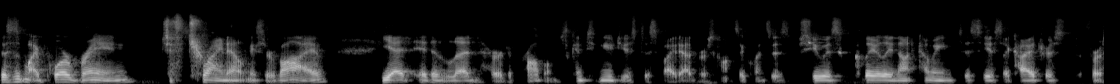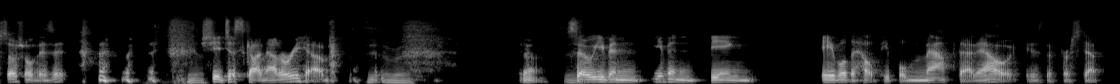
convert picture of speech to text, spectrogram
this is my poor brain just trying to help me survive. Yet it had led her to problems, continued use despite adverse consequences. She was clearly not coming to see a psychiatrist for a social visit. yeah. She had just gotten out of rehab. Yeah, right. yeah. yeah. So even even being able to help people map that out is the first step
